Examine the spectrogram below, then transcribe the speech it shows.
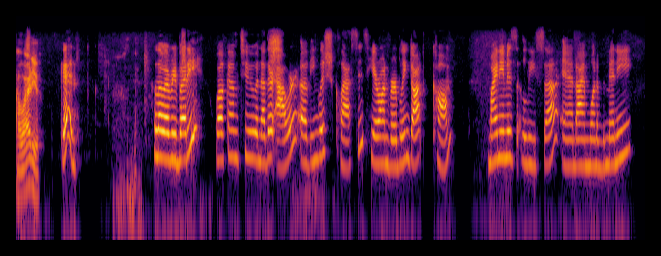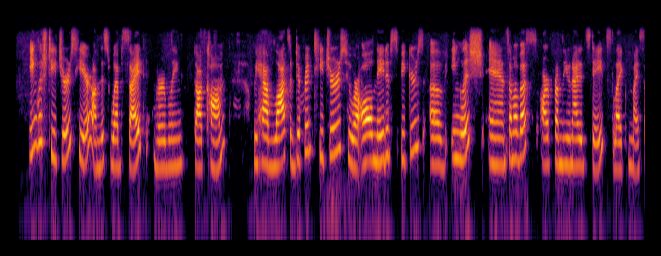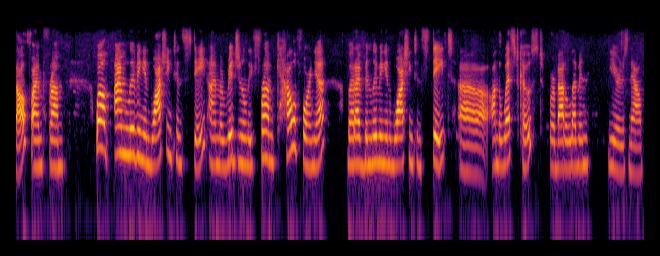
How are you? Good. Hello, everybody. Welcome to another hour of English classes here on verbling.com. My name is Lisa, and I'm one of the many English teachers here on this website, verbling.com. We have lots of different teachers who are all native speakers of English, and some of us are from the United States, like myself. I'm from, well, I'm living in Washington State. I'm originally from California, but I've been living in Washington State uh, on the West Coast for about 11 years now.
